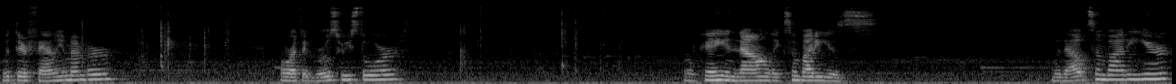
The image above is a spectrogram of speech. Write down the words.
with their family member or at the grocery store. Okay, and now like somebody is without somebody here.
